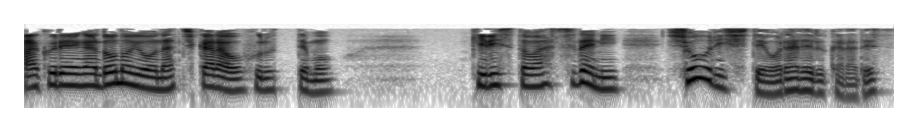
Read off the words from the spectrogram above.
悪霊がどのような力を振るっても、キリストはすでに勝利しておられるからです。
